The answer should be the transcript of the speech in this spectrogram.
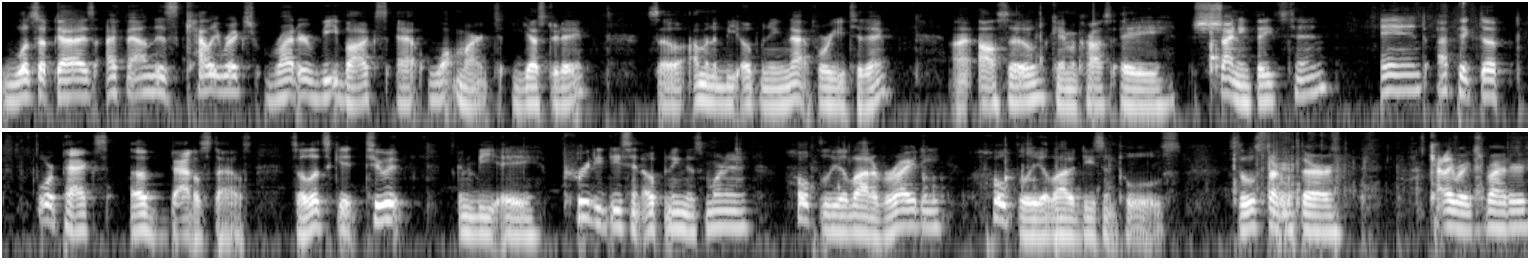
What's up guys? I found this Calyrex Rider V-Box at Walmart yesterday. So I'm going to be opening that for you today. I also came across a Shining Fates tin and I picked up four packs of Battle Styles. So let's get to it. It's going to be a pretty decent opening this morning. Hopefully a lot of variety. Hopefully a lot of decent pulls. So we'll start with our Calyrex Rider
